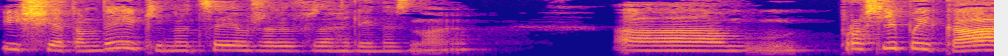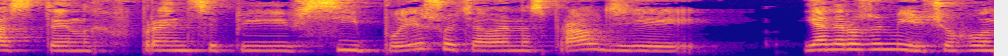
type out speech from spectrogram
І ще там деякі, ну це я вже взагалі не знаю. А, про сліпий кастинг, в принципі, всі пишуть, але насправді я не розумію, чого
